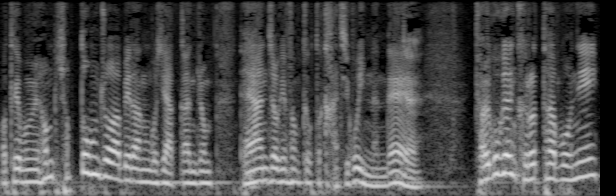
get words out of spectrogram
어떻게 보면 협- 협동조합이라는 것이 약간 좀 대안적인 성격도 가지고 있는데 네. 결국엔 그렇다 보니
